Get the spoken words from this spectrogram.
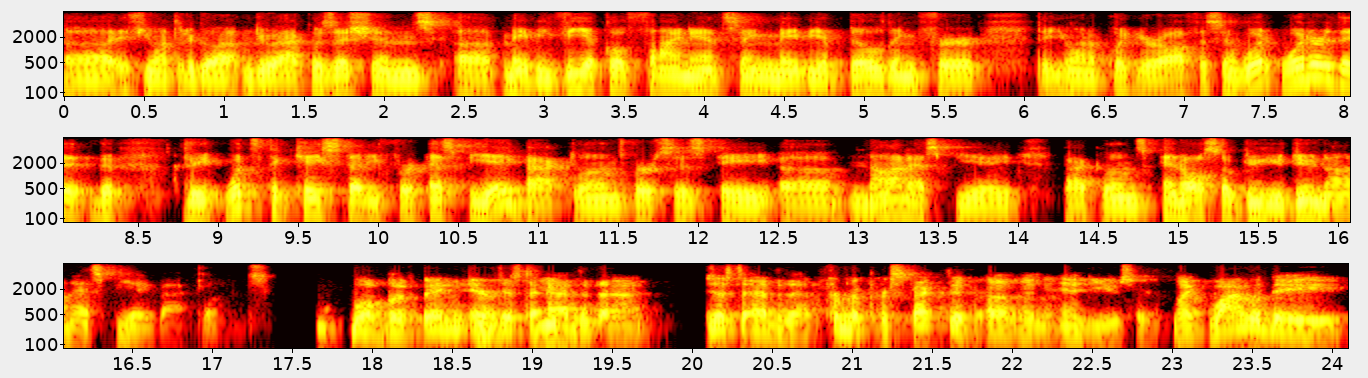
uh, if you wanted to go out and do acquisitions, uh, maybe vehicle financing, maybe a building for that you want to put your office in. What what are the the, the what's the case study for SBA backed loans versus a uh, non SBA backed loans? And also, do you do non SBA backed loans? Well, but and, and Sure. just to You- add to that, just to add to that, from a perspective of an end user, like why would they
